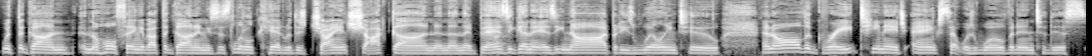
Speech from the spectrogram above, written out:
with the gun and the whole thing about the gun. And he's this little kid with his giant shotgun. And then they, is he to, is he not? But he's willing to. And all the great teenage angst that was woven into this,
